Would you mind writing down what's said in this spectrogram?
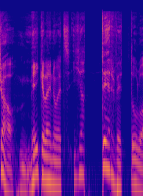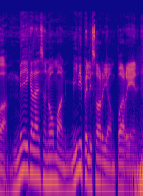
Ciao, meikäläinoets ja tervetuloa meikäläisen oman minipelisarjan pariin,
